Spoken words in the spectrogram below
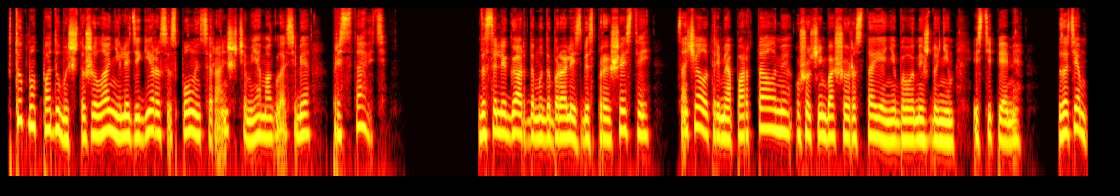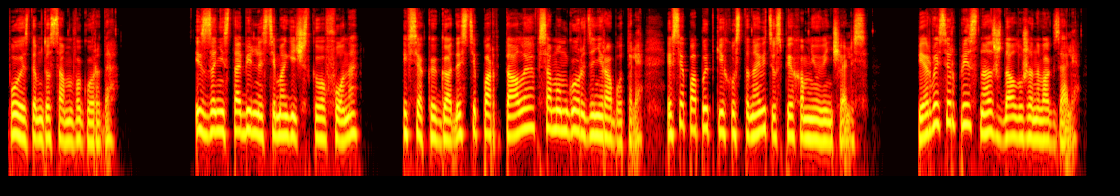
Кто бы мог подумать, что желание леди Герас исполнится раньше, чем я могла себе представить? До Солигарда мы добрались без происшествий. Сначала тремя порталами, уж очень большое расстояние было между ним и степями. Затем поездом до самого города. Из-за нестабильности магического фона и всякой гадости порталы в самом городе не работали, и все попытки их установить успехом не увенчались. Первый сюрприз нас ждал уже на вокзале —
